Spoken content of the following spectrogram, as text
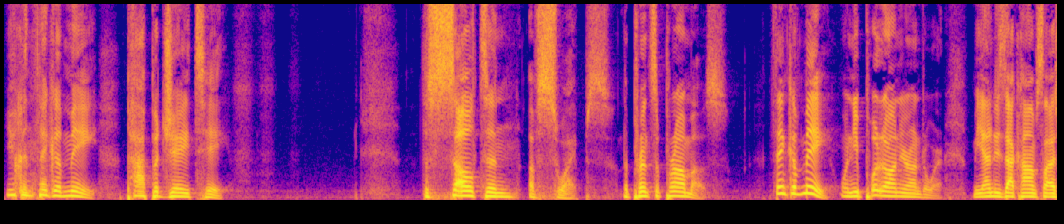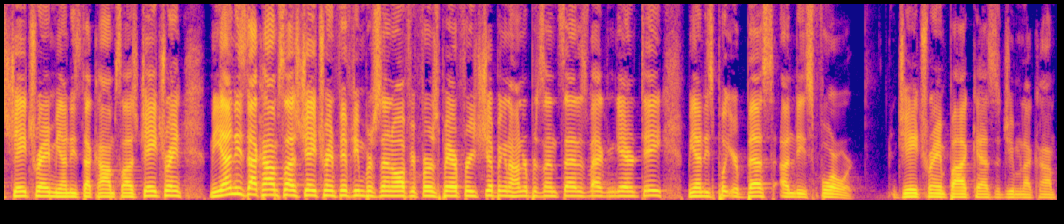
you can think of me, Papa JT, the Sultan of swipes, the Prince of promos. Think of me when you put it on your underwear. MeUndies.com slash JTrain, MeUndies.com slash JTrain, MeUndies.com slash JTrain, 15% off your first pair, free shipping, and 100% satisfaction guarantee. MeUndies, put your best undies forward. JTrain Podcast at gmail.com.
